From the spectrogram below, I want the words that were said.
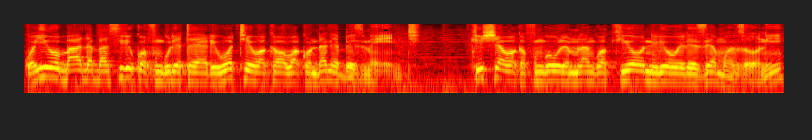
Kwa hiyo baada Basili kuwafungulia tayari wote wakawa wako ndani ya basement. Kisha wakafungua ule mlango wa kioo niliouelezea mwanzoni,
